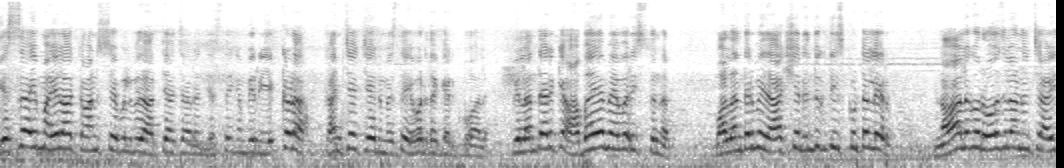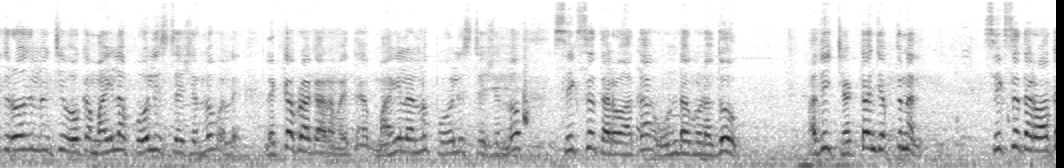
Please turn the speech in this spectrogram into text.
ఎస్ఐ మహిళా కానిస్టేబుల్ మీద అత్యాచారం చేస్తే ఇక మీరు ఎక్కడ కంచె చేయను వేస్తే ఎవరి దగ్గరికి పోవాలి? వీళ్ళందరికీ అభయం ఎవరిస్తున్నారు? వాళ్ళందరి మీద యాక్షన్ ఎందుకు తీసుకుంటలేరు? నాలుగు రోజుల నుంచి ఐదు రోజుల నుంచి ఒక మహిళ పోలీస్ స్టేషన్లో వాళ్ళ లెక్క ప్రకారం అయితే మహిళలను పోలీస్ స్టేషన్లో సిక్స్ తర్వాత ఉండకూడదు. అది చట్టం చెప్తున్నది. సిక్స్ తర్వాత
